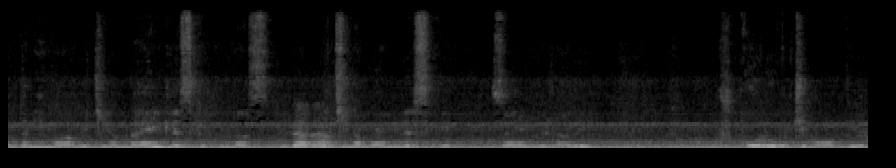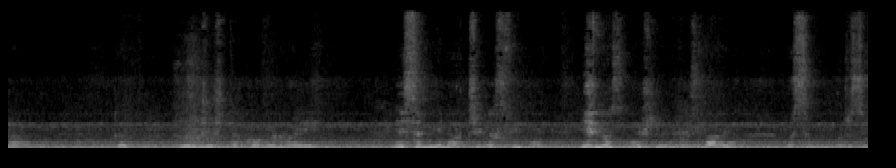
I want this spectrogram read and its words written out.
onda imala većinom na engleski, kod nas Da, da. većinom engleski, sa engleski, ali u školu učimo ovdje, kad učiš tako vi moji, nisam mi naučila svima, jedno smo išli u Jugoslaviju, pa sam brzo.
